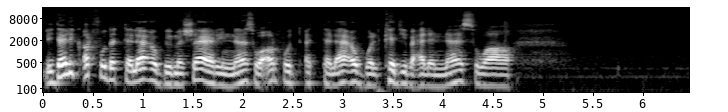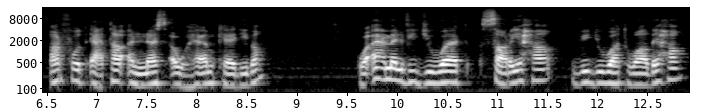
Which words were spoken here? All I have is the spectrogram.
لذلك أرفض التلاعب بمشاعر الناس وأرفض التلاعب والكذب على الناس وأرفض إعطاء الناس أوهام كاذبة وأعمل فيديوهات صريحة فيديوهات واضحة.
